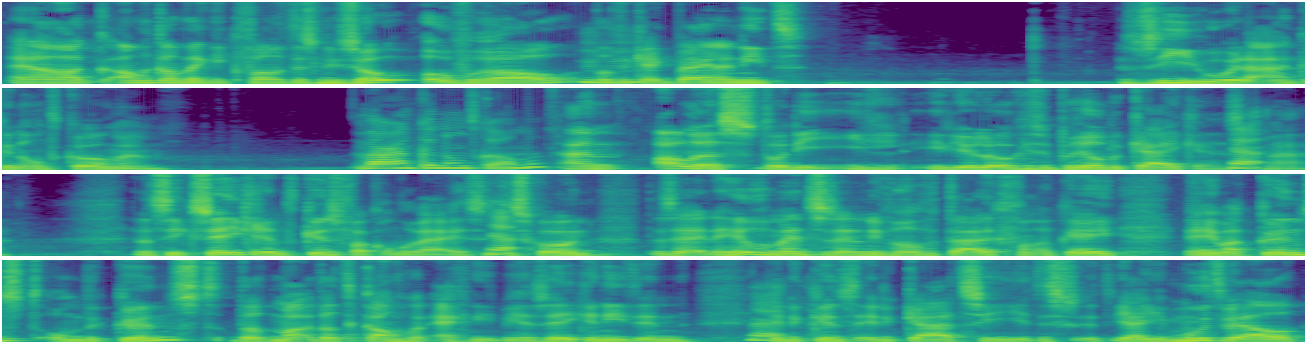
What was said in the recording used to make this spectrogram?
En aan de andere kant denk ik van, het is nu zo overal... dat Mhm. ik eigenlijk bijna niet zie hoe we eraan kunnen ontkomen. Waaraan kunnen ontkomen? Aan alles door die ideologische bril bekijken, zeg Ja. maar. Dat zie ik zeker in het kunstvakonderwijs. Ja. Het is gewoon, er zijn, heel veel mensen zijn er nu van overtuigd van... oké, nee, maar kunst om de kunst, dat, dat kan gewoon echt niet meer. Zeker niet in, Nee. in de kunsteducatie. Het is, het, ja, je moet wel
